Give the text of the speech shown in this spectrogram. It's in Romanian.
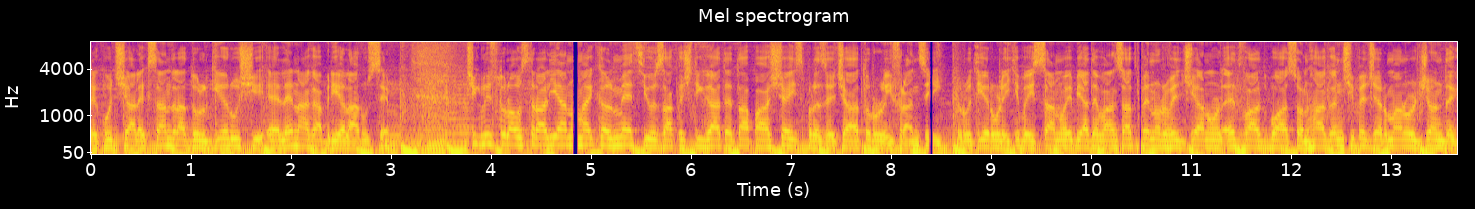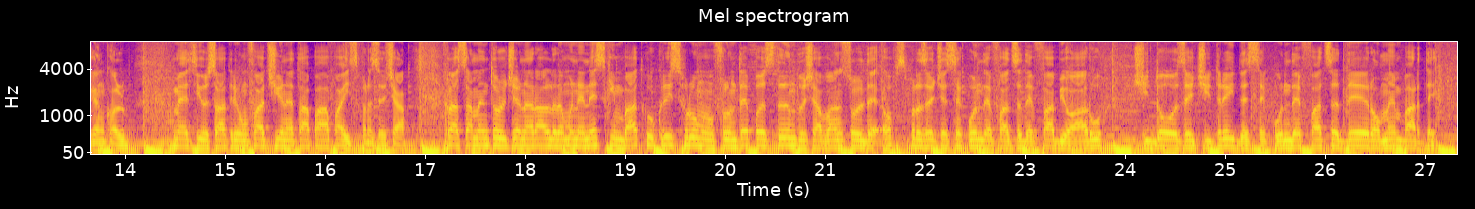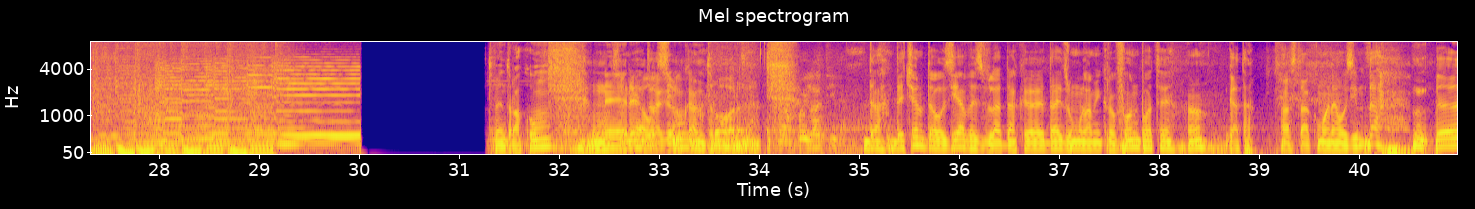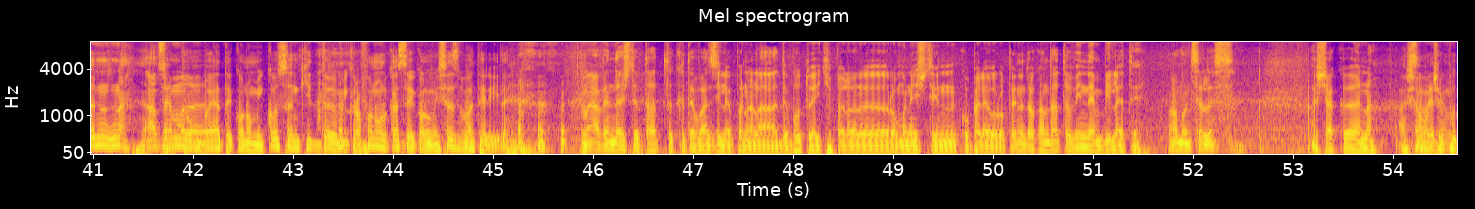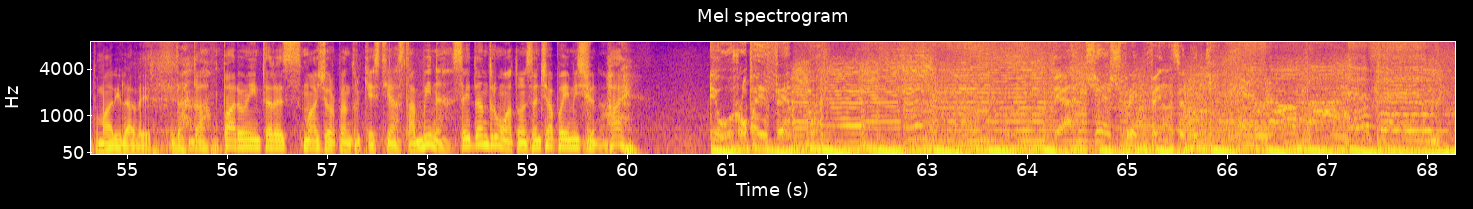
trecut și Alexandra Dulgheru și Elena Gabriela Ruse. Ciclistul australian Michael Matthews a câștigat etapa a 16 a turului Franței. Rutierul echipei Sunweb a devansat pe norvegianul Edvald Boasson Hagen și pe germanul John Degenkolb. Matthews a triumfat și în etapa a 14-a. Clasamentul general rămâne neschimbat cu Chris Froome în frunte păstrându-și avansul de 18 secunde față de Fabio Aru și 23 de secunde față de Romain Bardet. Pentru acum. Ne reauzim într-o oră. Da, de ce nu te auzi? Aveți, Vlad, dacă dai drumul la microfon, poate? Ha? Gata. Asta, acum ne auzim. Da, na, avem... Sunt un băiat economicos, închid microfonul ca să economisesc bateriile. Mai avem de așteptat câteva zile până la debutul echipelor românești în cupele europene. Deocamdată vindem bilete. Am înțeles. Așa că, na. Așa au vedem. început marile averi. Da. da, pare un interes major pentru chestia asta. Bine, să-i dăm drumul atunci, să înceapă emisiunea. Hai! Europa FM Pe aceeași frecvență cu tine. Europa FM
